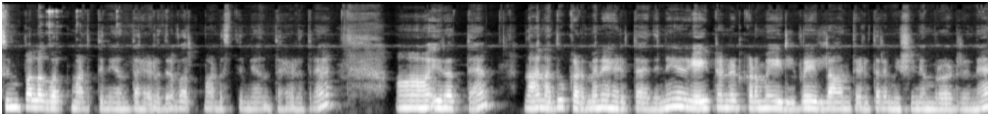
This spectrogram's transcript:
ಸಿಂಪಲಾಗಿ ವರ್ಕ್ ಮಾಡ್ತೀನಿ ಅಂತ ಹೇಳಿದ್ರೆ ವರ್ಕ್ ಮಾಡಿಸ್ತೀನಿ ಅಂತ ಹೇಳಿದ್ರೆ ಇರುತ್ತೆ. ನಾನು ಅದು ಕಡಿಮೆನೇ ಹೇಳ್ತಾ ಇದ್ದೀನಿ. ಏಯ್ಟ್ ಹಂಡ್ರೆಡ್ ಕಡಿಮೆ ಇಲ್ಲವೇ ಇಲ್ಲ ಅಂತ ಹೇಳ್ತಾರೆ ಮಿಷಿನ್ ಎಂಬ್ರಾಯ್ಡ್ರಿನೇ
